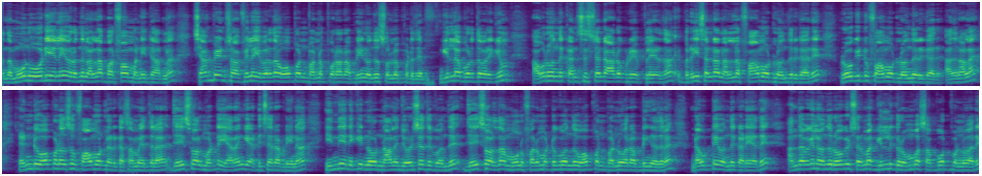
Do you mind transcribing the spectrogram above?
அந்த மூணு ஓடியிலே இவர் வந்து நல்லா பர்ஃபார்ம் பண்ணிட்டாருன்னா சாம்பியன்ஸ் ட்ராஃபியில் இவர் தான் ஓப்பன் பண்ண போகிறார் அப்படின்னு வந்து சொல்லப்படுது. கில்லை பொறுத்த வரைக்கும் அவர் வந்து கன்சிஸ்டன்ட் ஆடக்கூடிய பிளேயர் தான். இப்போ ரீசெண்டாக நல்ல ஃபார்ம் அவுட்டில் வந்திருக்காரு. ரோஹிட்டும் ஃபார்ம் அவுட்டில் வந்து இருக்காரு அதனால ரெண்டு ஓப்பனர்ஸும் ஃபார்ம் அவுட்டில் இருக்க சமயத்தில் ஜெய்ஸ்வால் மட்டும் இறங்கி அடிச்சார் அப்படின்னா இந்திய அணிக்கு இன்னொரு நாலஞ்சு வருஷத்துக்கு வந்து ஜெய்ஸ்வால் தான் மூணு ஃபார்மட்டுக்கும் வந்து ஓப்பன் பண்ணுவார் அப்படிங்கிறதுல டவுட்டே வந்து கிடையாது. அந்த வகையில் வந்து ரோஹித் சர்மா கில்லுக்கு ரொம்ப சப்போர்ட் பண்ணுவார்.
